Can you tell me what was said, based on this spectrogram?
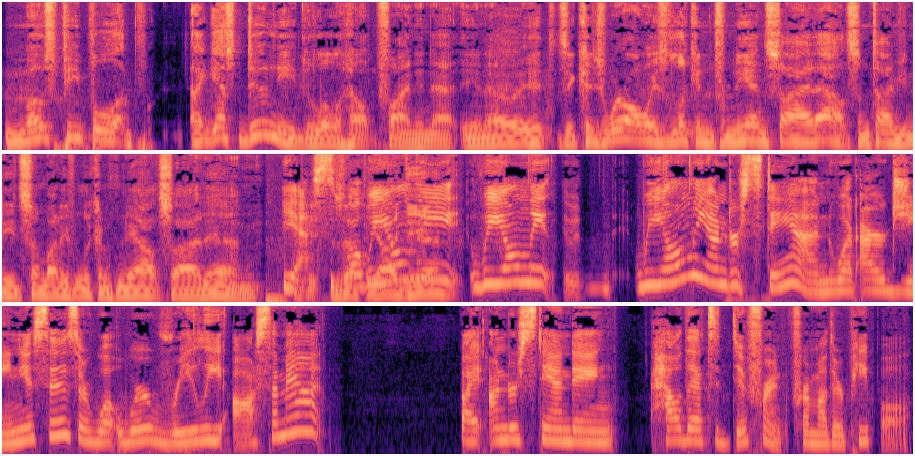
most people, I guess, do need a little help finding that. You know, it's because we're always looking from the inside out. Sometimes you need somebody looking from the outside in. Yes. Is that well, the we idea? only we only we only understand what our genius is or what we're really awesome at by understanding how that's different from other people.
